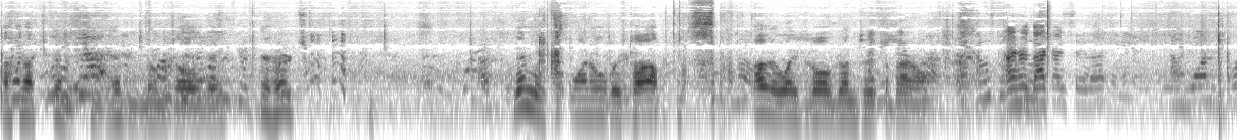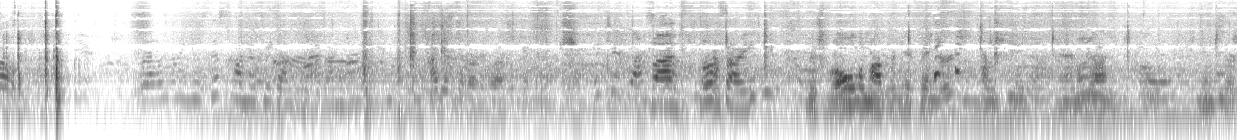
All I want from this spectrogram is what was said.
I'm not going to shoot heavy loads all day. It hurts. Then we put one over top. Otherwise, it all runs out the barrel. I heard that guy say that. And one broke. Plug. Oh, sorry. Just roll them up in your fingers. And, uh, insert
